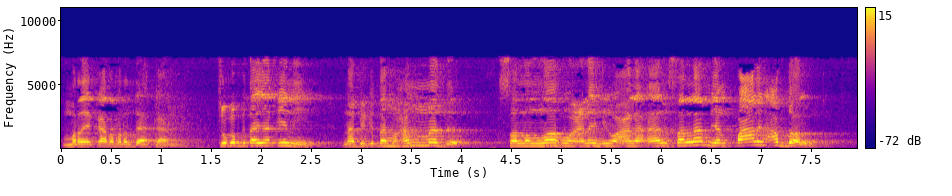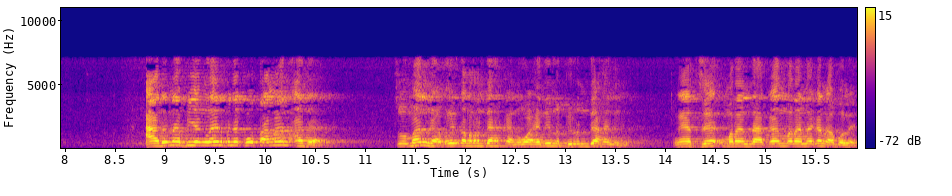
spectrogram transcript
mereka atau merendahkan. Cukup kita yakini Nabi kita Muhammad sallallahu alaihi wa ala wasallam yang paling afdal. Ada nabi yang lain punya keutamaan? Ada. Cuman nggak boleh kita merendahkan. Wah ini lebih rendah ini. Ngejek, merendahkan, meremehkan nggak boleh.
